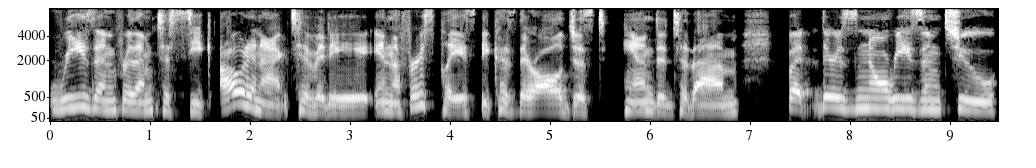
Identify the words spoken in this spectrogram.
reason for them to seek out an activity in the first place because they're all just handed to them but there's no reason to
